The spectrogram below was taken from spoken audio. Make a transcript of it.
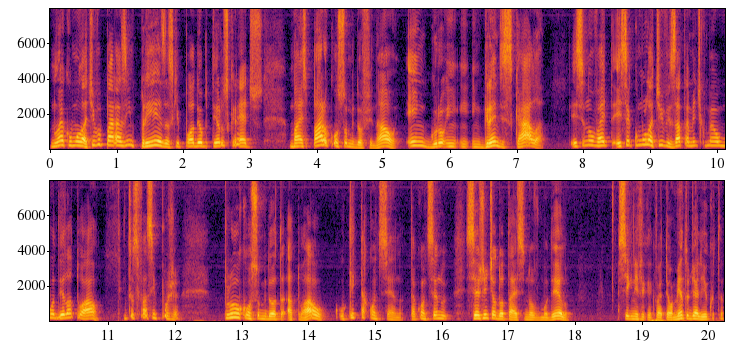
Não é cumulativo para as empresas que podem obter os créditos. Mas para o consumidor final, em, em, em grande escala, esse não vai esse é cumulativo, exatamente como é o modelo atual. Então você fala assim, poxa, para o consumidor atual, o que está acontecendo? Está acontecendo, se a gente adotar esse novo modelo, significa que vai ter aumento de alíquota,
